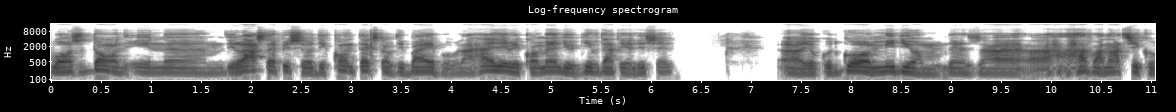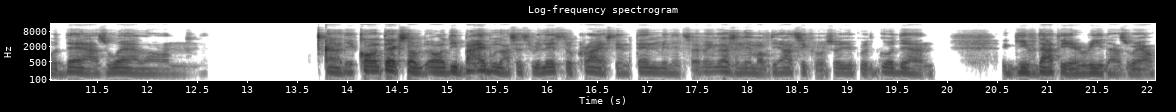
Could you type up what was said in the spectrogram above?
was done in um, the last episode, the context of the Bible. I highly recommend you give that a listen. Uh, you could go on Medium. There's uh, I have an article there as well on uh, the context of or the Bible as it relates to Christ in 10 minutes. I think that's the name of the article. So you could go there and give that a read as well.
